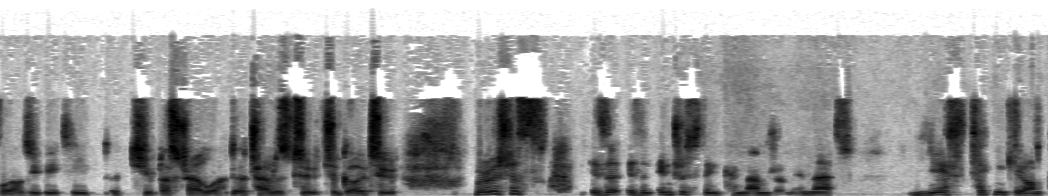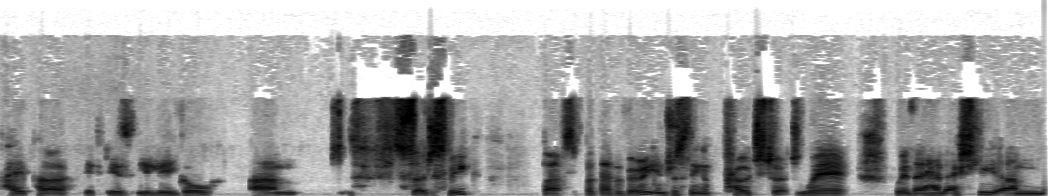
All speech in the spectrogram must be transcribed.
for LGBTQ plus travel, uh, travelers to, to go to. Mauritius is a, is an interesting conundrum in that, yes, technically on paper it is illegal, um, so to speak, but but they have a very interesting approach to it, where where they have actually um,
